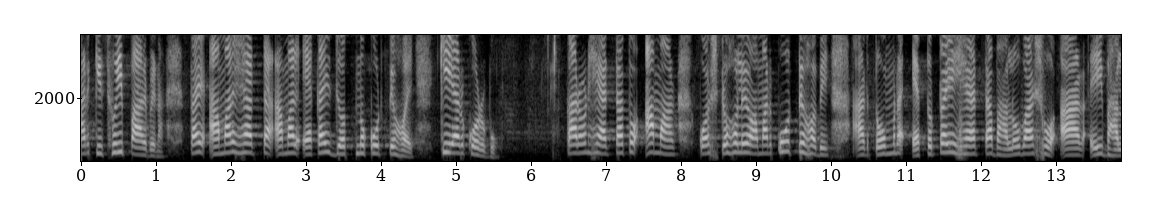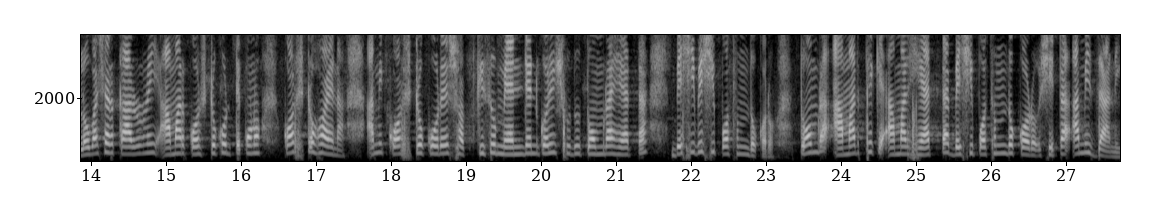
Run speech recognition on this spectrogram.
আর কিছুই পারবে না। তাই আমার হেয়ারটা আমার একাই যত্ন করতে হয়। কেয়ার আর করব। কারণ হেয়ারটা তো আমার। কষ্ট হলেও আমার করতে হবে। আর তোমরা এতটাই হেয়ারটা ভালোবাসো আর এই ভালোবাসার কারণেই আমার কষ্ট করতে কোনো কষ্ট হয় না। আমি কষ্ট করে সব কিছু মেনটেন করি, শুধু তোমরা হেয়ারটা বেশি বেশি পছন্দ করো। তোমরা আমার থেকে আমার হেয়ারটা বেশি পছন্দ করো, সেটা আমি জানি।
